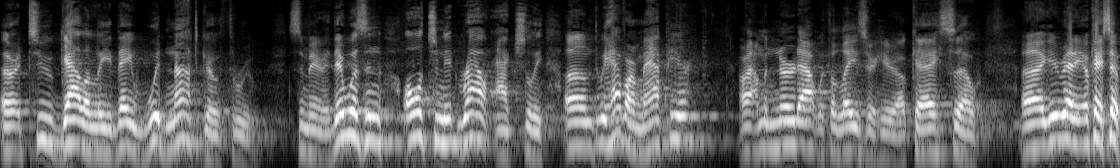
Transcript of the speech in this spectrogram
or to Galilee, they would not go through Samaria. There was an alternate route, actually. Um, do we have our map here? All right, I'm to nerd out with a laser here, okay? So uh, get ready. Okay, so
